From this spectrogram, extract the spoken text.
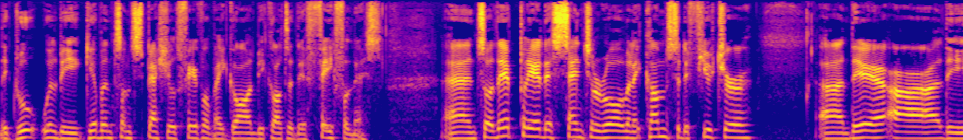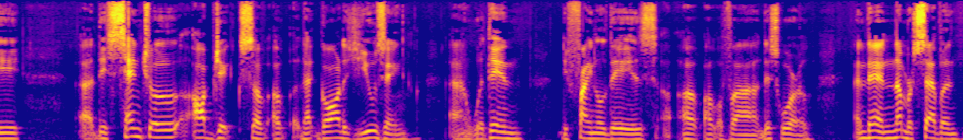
the group will be given some special favor by God because of their faithfulness. And so they play the central role when it comes to the future. Uh, there are the uh, the central objects of, of, that God is using uh, within the final days of, of uh, this world. And then number seven,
